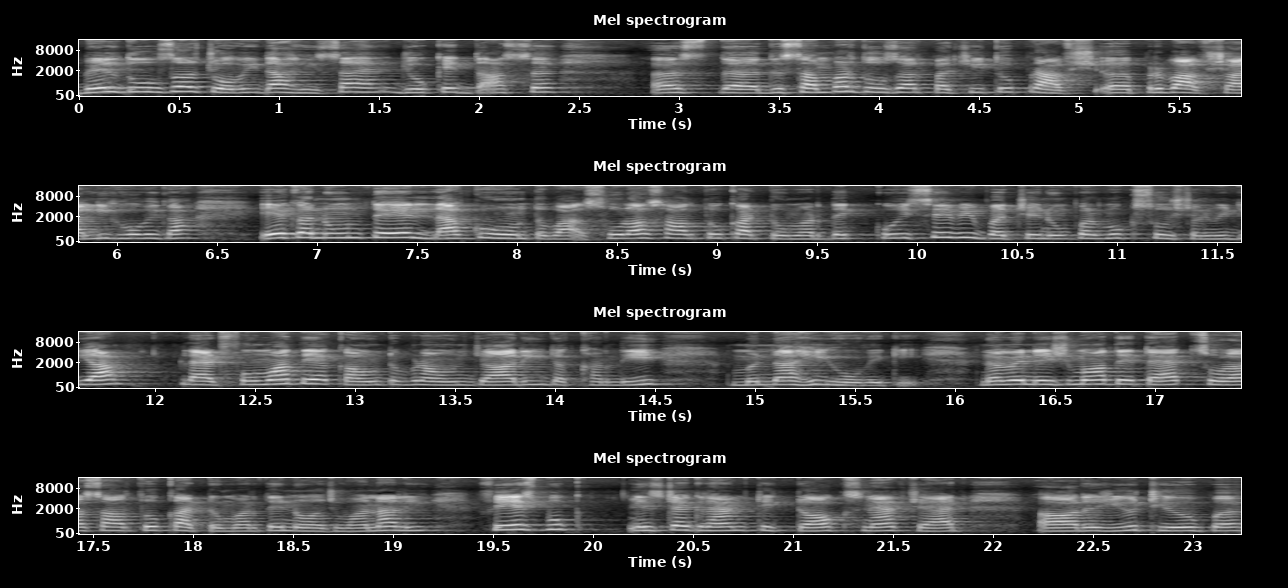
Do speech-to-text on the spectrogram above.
ਬਿੱਲ 2024 ਦਾ ਹਿੱਸਾ ਹੈ, ਜੋ ਕਿ 10 ਦਸੰਬਰ 2025 ਤੋਂ ਪ੍ਰਭਾਵਸ਼- ਪ੍ਰਭਾਵਸ਼ਾਲੀ ਹੋਵੇਗਾ। ਇਹ ਕਾਨੂੰਨ ਤੇ ਲਾਗੂ ਹੋਣ ਤੋਂ ਬਾਅਦ 16 ਸਾਲ ਤੋਂ ਘੱਟ ਉਮਰ ਦੇ ਕਿਸੇ ਵੀ ਬੱਚੇ ਨੂੰ ਪ੍ਰਮੁੱਖ ਸੋਸ਼ਲ ਮੀਡੀਆ ਪਲੇਟਫਾਰਮਾਂ ਤੇ ਅਕਾਊਂਟ ਬਣਾਉਣ ਜਾਰੀ ਰੱਖਣ ਦੀ ਮਨਾਹੀ ਹੋਵੇਗੀ। ਨਵੇਂ ਨਿਯਮਾਂ ਦੇ ਤਹਿਤ 16 ਸਾਲ ਤੋਂ ਘੱਟ ਉਮਰ ਦੇ ਨੌਜਵਾਨਾਂ ਲਈ ਫੇਸਬੁੱਕ ਇੰਸਟਾਗ੍ਰam ਟਿਕਟੌਕ ਸਨੈਪਚੈਟ ਔਰ YouTube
